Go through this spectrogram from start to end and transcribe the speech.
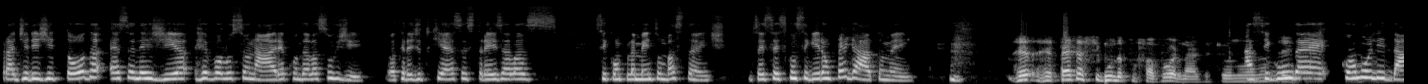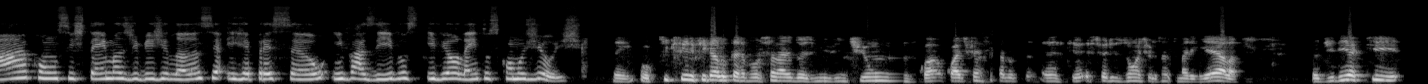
para dirigir toda essa energia revolucionária quando ela surgir. Eu acredito que essas três elas se complementam bastante. Não sei se vocês conseguiram pegar também. Repete a segunda, por favor, Nádia. Que eu não, a segunda é como lidar com sistemas de vigilância e repressão invasivos e violentos como os de hoje. Bem, o que, significa a luta revolucionária de 2021? Qual, qual a diferença entre esse horizonte e o horizonte Marighella? Eu diria que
